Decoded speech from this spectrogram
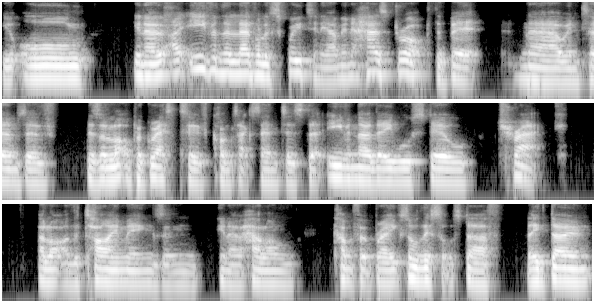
you all, you know, I, even the level of scrutiny. I mean, it has dropped a bit now in terms of there's a lot of progressive contact centers that even though they will still track a lot of the timings and you know how long comfort breaks all this sort of stuff they don't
